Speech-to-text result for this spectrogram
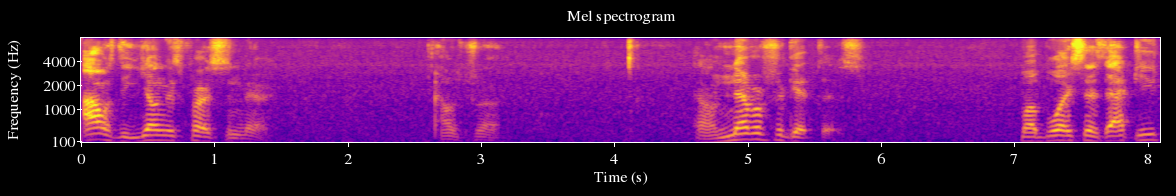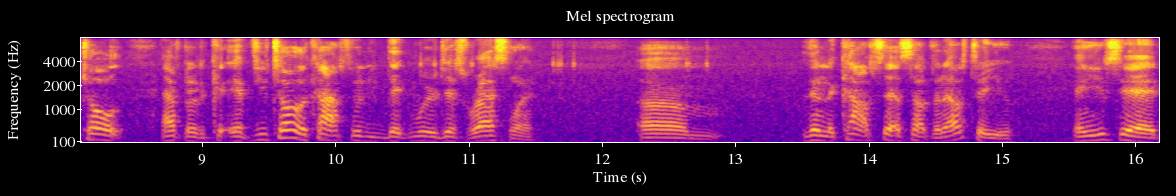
I was the youngest person there. I was drunk. And I'll never forget this. My boy says after you told after the, if you told the cops that we were just wrestling, um, then the cop said something else to you, and you said,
